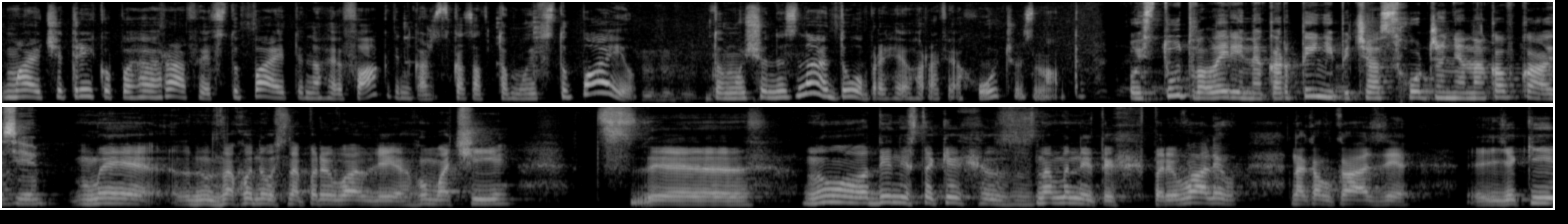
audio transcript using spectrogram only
маючи трійку по географії, вступаєте на геофак, він каже, сказав, тому і вступаю, тому що не знаю добре географію, а хочу знати. Ось тут Валерій на картині під час сходження на Кавказі. Ми знаходимося на перевалі Гумачі. Це, ну, один із таких знаменитих перевалів на Кавказі, які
